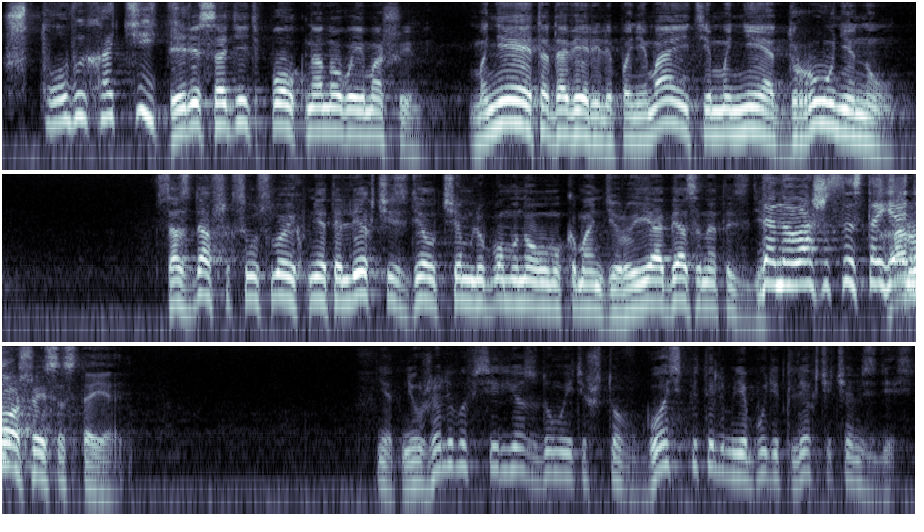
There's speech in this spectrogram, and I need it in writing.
что вы хотите? Пересадить полк на новые машины. Мне это доверили, понимаете? Мне, Друнину. В создавшихся условиях мне это легче сделать, чем любому новому командиру. И я обязан это сделать. Да но ваше состояние... Хорошее состояние. Нет, неужели вы всерьез думаете, что в госпитале мне будет легче, чем здесь?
